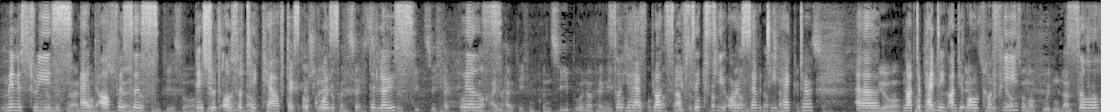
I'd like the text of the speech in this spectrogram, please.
ministries Denn wir müssen einfach and offices, dass in dieser they should also take care of this because the bis Loess 70 Hektar die nach Hills, einheitlichem Prinzip unabhängig so you have plots of 60 or 70 nicht mehr hectare, uh, not depending on the orography. Zurückkehr zu einer guten So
